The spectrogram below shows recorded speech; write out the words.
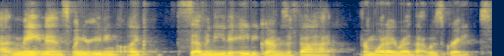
at maintenance, when you're eating like 70 to 80 grams of fat, from what I read, that was great.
